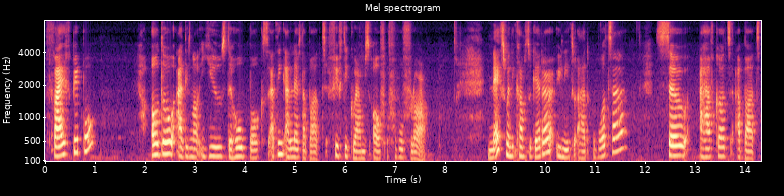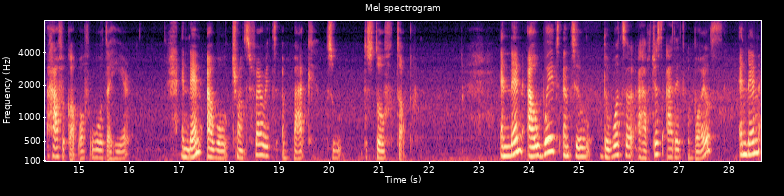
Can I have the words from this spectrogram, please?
five people. Although I did not use the whole box I think I left about 50 grams of fufu flour. Next when it comes together you need to add water. So I have got about half a cup of water here. And then I will transfer it back to the stove top and then I'll wait until the water I have just added boils and then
